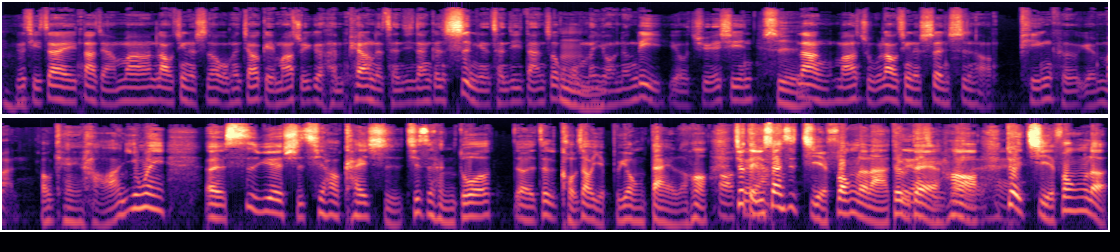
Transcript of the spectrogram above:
嗯、尤其在大甲妈绕境的时候，我们交给妈祖一个很漂亮的成绩单跟市民的成绩单，说我们有能力、有决心，是让妈祖绕境的盛世哈。平和圆满，OK，好啊，因为呃四月十七号开始，其实很多呃这个口罩也不用戴了哈，哦、就等于算是解封了啦，对，不对？哈，对，解封了。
